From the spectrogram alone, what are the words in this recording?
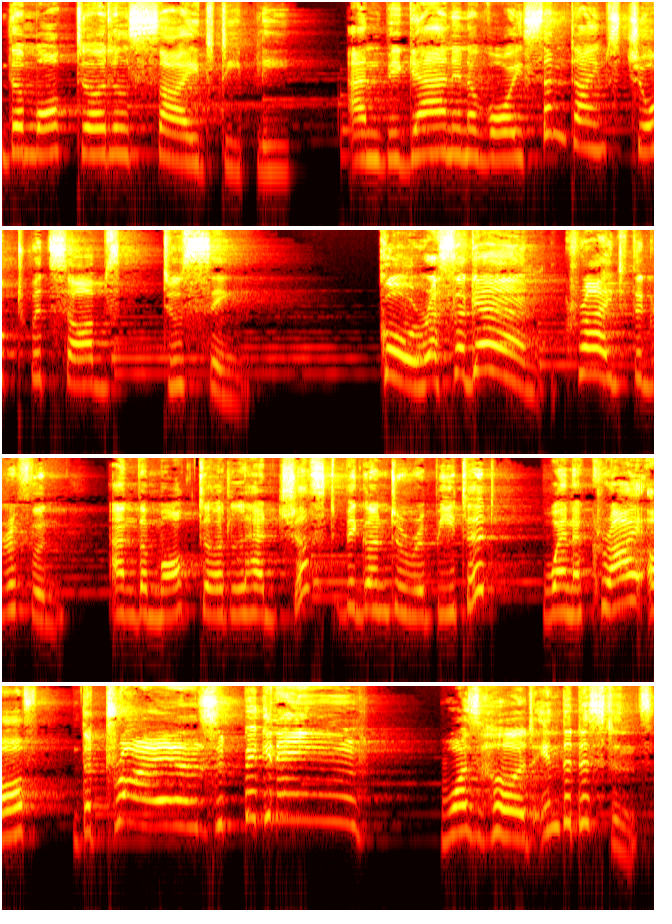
The mock turtle sighed deeply and began in a voice sometimes choked with sobs to sing. Chorus again! cried the griffin, and the mock turtle had just begun to repeat it when a cry of the trial's beginning! was heard in the distance.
